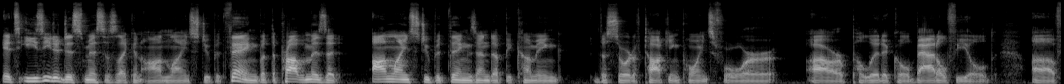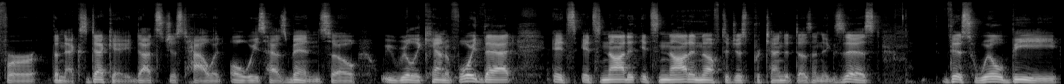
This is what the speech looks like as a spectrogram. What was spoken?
it's easy to dismiss as like an online stupid thing, but the problem is that online stupid things end up becoming the sort of talking points for our political battlefield uh, for the next decade. That's just how it always has been. So we really can't avoid that. It's it's not it's not enough to just pretend it doesn't exist. This will be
